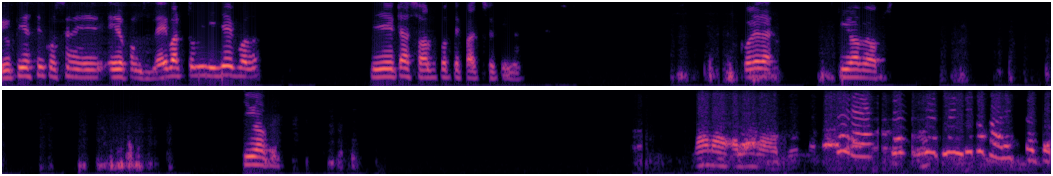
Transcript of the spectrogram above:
ইউপিএসসি কোশ্চেন এরকম ছিল। এবার তুমি নিজেই বলো যে এটা সলভ করতে পারছ কিনা। করে দেখ কি হবে অপশন কি হবে? স্যার একটা স্টেটমেন্টই তো কারেক্ট আছে।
